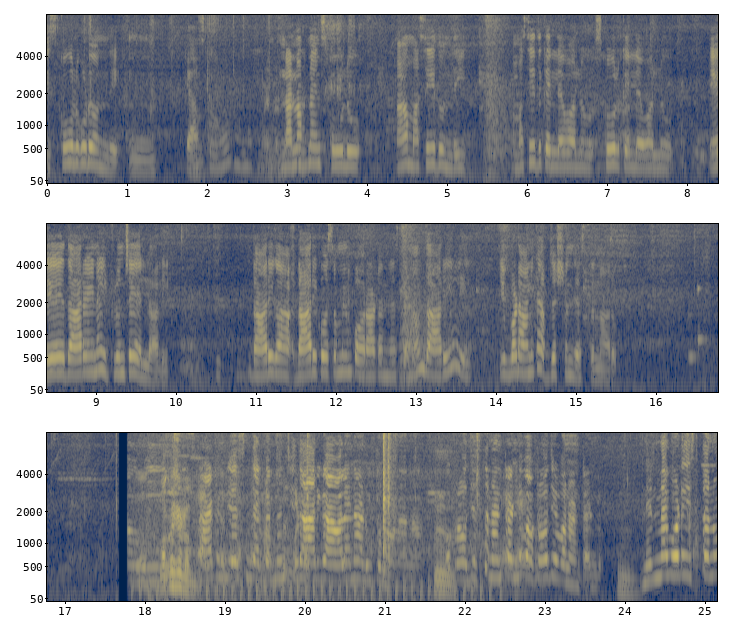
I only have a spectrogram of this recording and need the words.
ఈ స్కూల్ కూడా ఉంది. None of nine school. మసీద్ ఉంది. మసీద్కి వెళ్ళేవాళ్ళు స్కూల్కి వెళ్ళేవాళ్ళు ఏ దారైనా ఇట్లుంచే వెళ్ళాలి. దారిగా దారి కోసం మేము పోరాటం చేస్తున్నాం. దారి ఇవ్వడానికి అబ్జెక్షన్ చేస్తున్నారు. స్టార్టింగ్ చేసిన దగ్గర నుంచి దారి కావాలని అడుగుతున్నాను నాన్న. ఒక రోజు ఇస్తానంటండి ఒక రోజు ఇవ్వనంటండు. నిన్న కూడా ఇస్తాను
